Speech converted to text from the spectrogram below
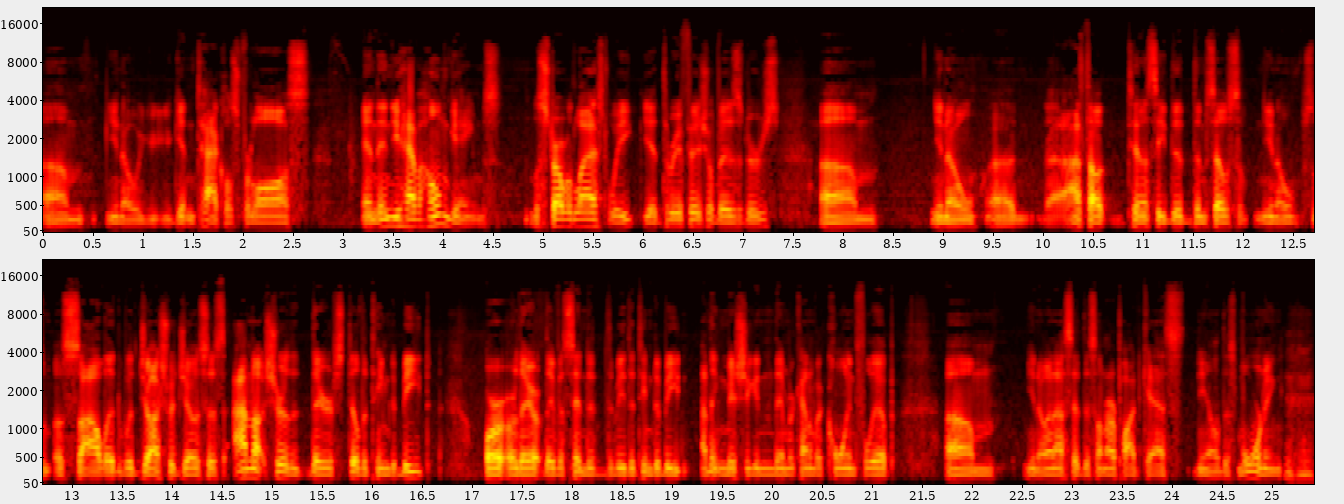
Um, you know, you're, getting tackles for loss, and then you have home games. Let's start with last week. You had three official visitors. Um, you know, uh, I thought Tennessee did themselves, you know, a solid with Joshua Joseph. I'm not sure that they're still the team to beat, or, or they're, they've ascended to be the team to beat. I think Michigan and them are kind of a coin flip. Um, you know, and I said this on our podcast, you know, this morning.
